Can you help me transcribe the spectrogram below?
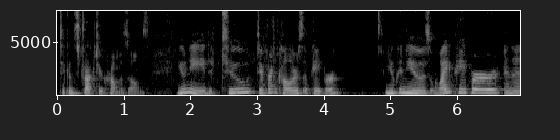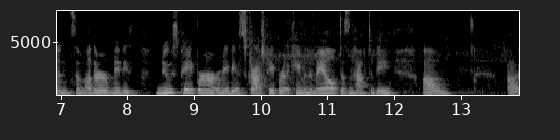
to construct your chromosomes. You need two different colors of paper. You can use white paper and then some other maybe newspaper or maybe a scratch paper that came in the mail. It doesn't have to be um, uh,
